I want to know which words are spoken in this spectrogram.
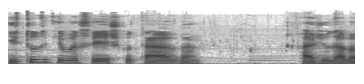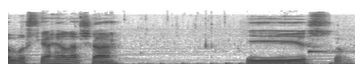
E tudo que você escutava ajudava você a relaxar. Isso.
